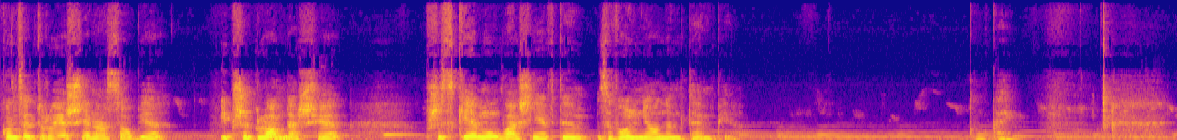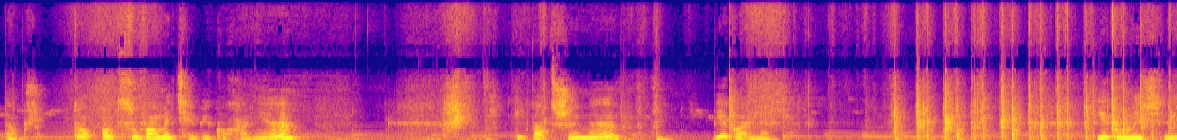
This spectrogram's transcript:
Koncentrujesz się na sobie i przyglądasz się wszystkiemu właśnie w tym zwolnionym tempie. Ok. Dobrze. To odsuwamy ciebie, kochanie i patrzymy w jego energię. Jego myśli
